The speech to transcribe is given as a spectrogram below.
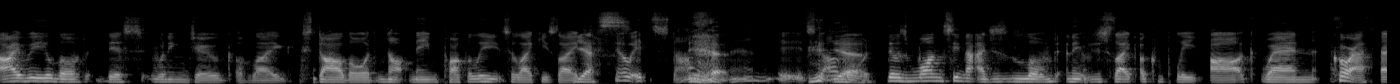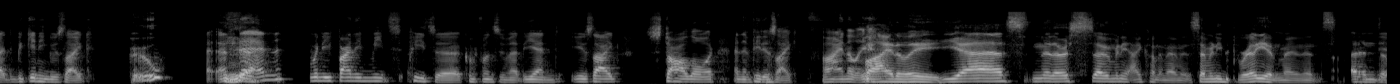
I really loved this running joke of like Star Lord not named properly. So like he's like, yes. no, it's Star Lord, Yeah. man. It's Star Yeah. Lord. There was one scene that I just loved, and it was just like a complete arc when Korath at the beginning was like, "Who?" And Yeah. then when he finally meets Peter, confronts him at the end, he's like, Star Lord. And then Peter's like, finally. Finally, yes. No, there are so many iconic moments, so many brilliant moments, and Yeah.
